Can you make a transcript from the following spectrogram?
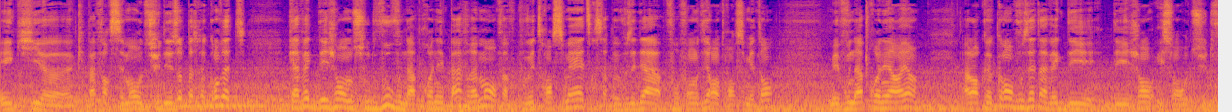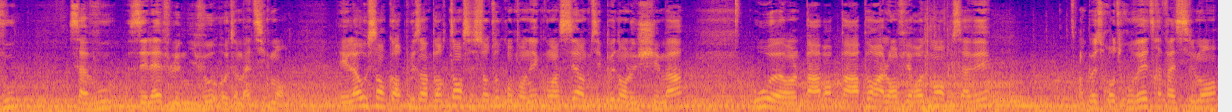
et qui euh, qui est pas forcément au-dessus des autres. Parce que qu'en fait qu'avec des gens en dessous de vous vous n'apprenez pas vraiment. Enfin vous pouvez transmettre ça peut vous aider à approfondir en transmettant mais vous n'apprenez rien. Alors que quand vous êtes avec des, des gens qui sont au-dessus de vous ça vous élève le niveau automatiquement et là où c'est encore plus important c'est surtout quand on est coincé un petit peu dans le schéma où euh, par, rapport, par rapport à l'environnement vous savez on peut se retrouver très facilement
